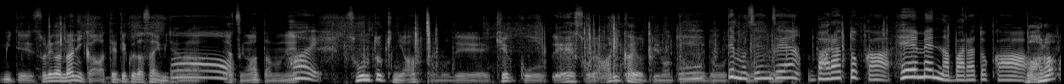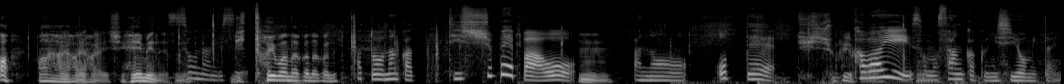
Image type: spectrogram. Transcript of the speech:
見てそれが何か当ててくださいみたいなやつがあったのね、はい、その時にあったので結構えー、それありかよっていうのあったんだえけど、ーでも全然バラとか平面なバラとか。バラ？あはいはいはいはい。平面のやつね。そうなんです立体はなかなかね。あとなんかティッシュペーパーをうん。あの折って可愛いうん。その三角にしようみたいな。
